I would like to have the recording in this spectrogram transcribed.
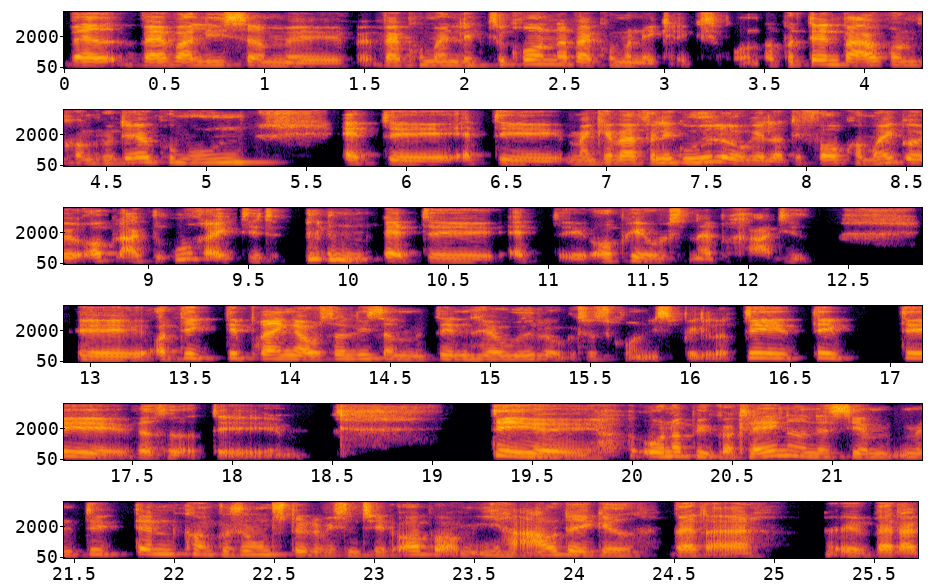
Hvad, hvad var ligesom, øh, hvad kunne man lægge til grund, og hvad kunne man ikke lægge til grund? Og på den baggrund konkluderer kommunen, at, øh, at øh, man kan i hvert fald ikke udelukke, eller det forekommer ikke oplagt urigtigt, at, øh, at øh, ophævelsen er berettiget. Øh, og det, det bringer jo så ligesom den her udelukkelsesgrund i spil. Og det, det, det hvad hedder det, det øh, underbygger klagenødene, siger, men det, den konklusion støtter vi sådan set op om. I har afdækket, hvad der øh, hvad der er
